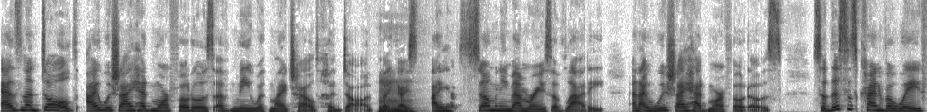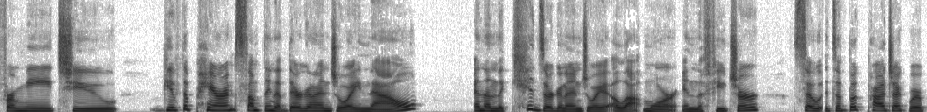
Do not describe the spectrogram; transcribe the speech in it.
as an adult, I wish I had more photos of me with my childhood dog. Like mm. I, I have so many memories of Laddie, and I wish I had more photos. So this is kind of a way for me to give the parents something that they're going to enjoy now and then the kids are going to enjoy it a lot more in the future. So it's a book project where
